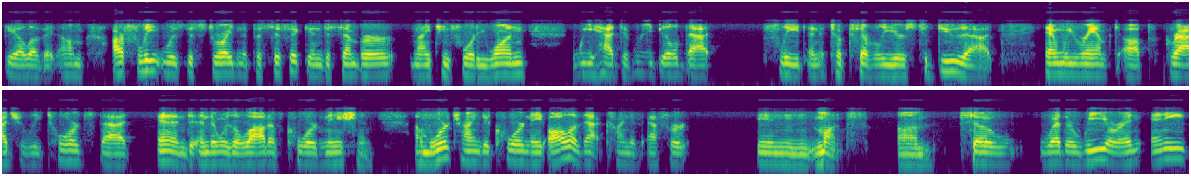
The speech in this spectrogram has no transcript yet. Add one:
scale of it, um, our fleet was destroyed in the Pacific in December 1941. We had to rebuild that fleet, and it took several years to do that. And we ramped up gradually towards that end, and there was a lot of coordination. Um, we're trying to coordinate all of that kind of effort in months. Um, so whether we or any,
